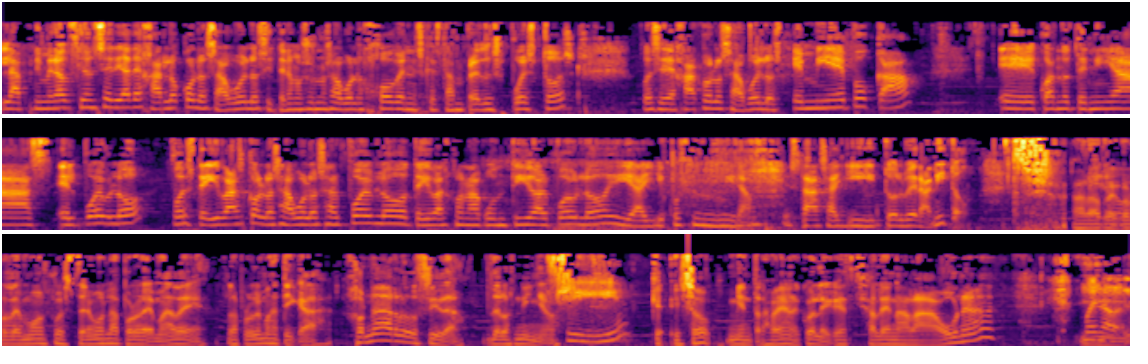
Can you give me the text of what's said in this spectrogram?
la primera opción sería dejarlo con los abuelos. Si tenemos unos abuelos jóvenes que están predispuestos, pues dejar con los abuelos. En mi época, eh, cuando tenías el pueblo, pues te ibas con los abuelos al pueblo, o te ibas con algún tío al pueblo y allí, pues mira, estás allí todo el veranito. Ahora Pero- recordemos, pues tenemos la problema de, la problemática, jornada reducida de los niños. Sí. Que eso mientras vayan al cole, que salen a la una. y Bueno, ya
